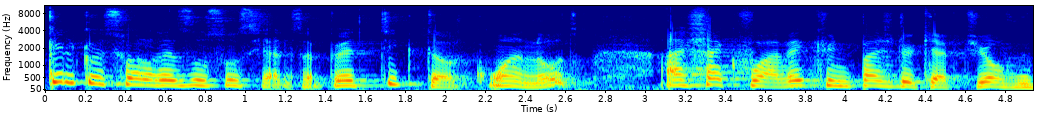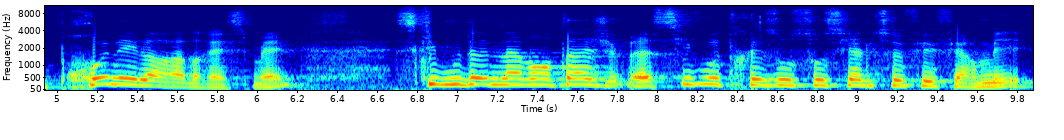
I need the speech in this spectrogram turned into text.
quel que soit le réseau social, ça peut être TikTok ou un autre, à chaque fois avec une page de capture, vous prenez leur adresse mail ce qui vous donne l'avantage, bah, si votre réseau social se fait fermer,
